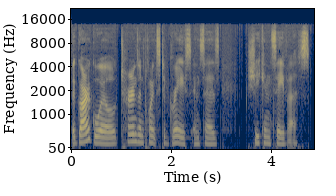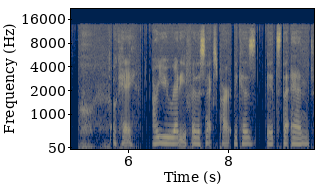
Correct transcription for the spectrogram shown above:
the gargoyle turns and points to Grace and says she can save us. okay, are you ready for this next part because it's the end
